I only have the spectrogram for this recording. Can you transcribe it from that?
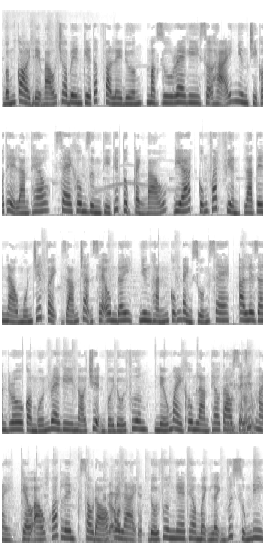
bấm còi để báo cho bên kia tấp vào lề đường. Mặc dù Regi sợ hãi nhưng chỉ có thể làm theo, xe không dừng thì tiếp tục cảnh báo. Diaz cũng phát phiền, là tên nào muốn chết vậy, dám chặn xe ông đây, nhưng hắn cũng đành xuống xe. Alejandro còn muốn Regi nói chuyện với đối phương, nếu mày không làm theo tao sẽ giết mày, kéo áo khoác lên, sau đó quay lại, đối phương nghe theo mệnh lệnh vứt súng đi,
